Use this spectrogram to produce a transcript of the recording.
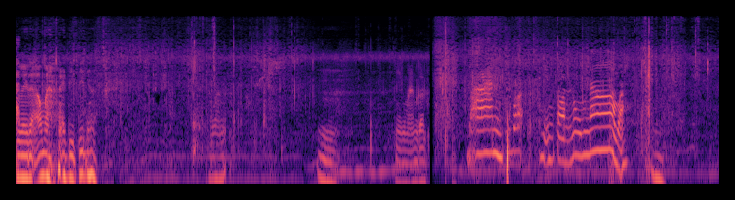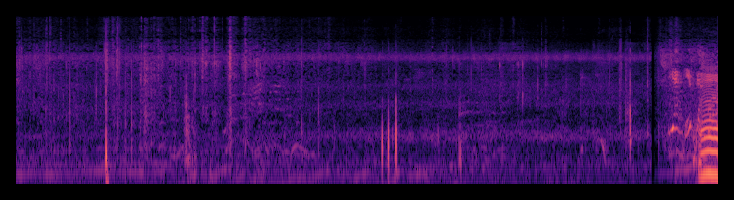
เคยแล้วเอามาไอ้ติดติดๆเนี่ยเอาวางไว้อืมเรียกมันก่อน บ้านที่ว่าเห็นตอนนุ่มหน้าว่ะเลี้ยงเห็ดกัน อืมอืม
